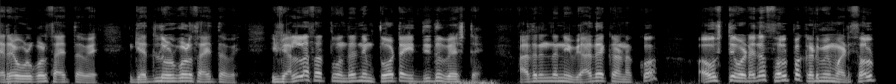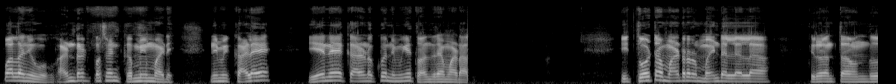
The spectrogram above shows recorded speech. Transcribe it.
ಎರೆಹುಳುಗಳು ಸಾಯ್ತವೆ. ಗೆದ್ಲು ಹುಳುಗಳು ಸಾಯ್ತವೆ. ಇವೆಲ್ಲ ಸತ್ತು ಅಂದರೆ ನಿಮ್ಮ ತೋಟ ಇದ್ದಿದ್ದು ವೇಸ್ಟೇ ಅದರಿಂದ ನೀವು ಯಾವುದೇ ಕಾರಣಕ್ಕೂ ಔಷಧಿ ಹೊಡೆದ ಸ್ವಲ್ಪ ಕಡಿಮೆ ಮಾಡಿ, ಸ್ವಲ್ಪ ಅಲ್ಲ ನೀವು ಹಂಡ್ರೆಡ್ ಪರ್ಸೆಂಟ್ ಕಮ್ಮಿ ಮಾಡಿ. ನಿಮಗೆ ಕಳೆ ಏನೇ ಕಾರಣಕ್ಕೂ ನಿಮಗೆ ತೊಂದರೆ ಮಾಡಲ್ಲ. ಈ ತೋಟ ಮಾಡೋರ ಮೈಂಡಲ್ಲೆಲ್ಲ ಇರುವಂಥ ಒಂದು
